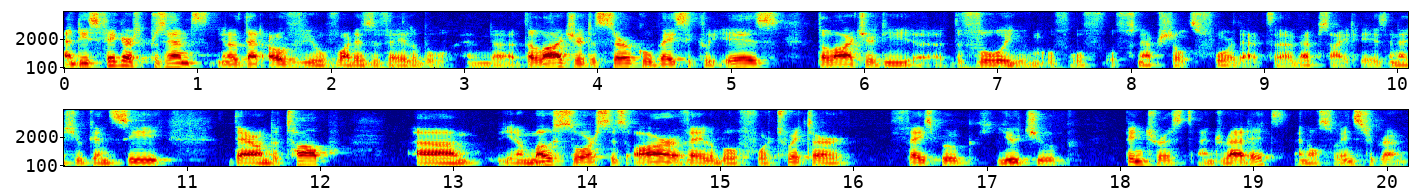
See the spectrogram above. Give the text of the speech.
And these figures present you know, that overview of what is available. And uh, the larger the circle basically is, the larger the, uh, the volume of, of, of, snapshots for that uh, website is. And as you can see there on the top, um, you know, most sources are available for Twitter, Facebook, YouTube, Pinterest, and Reddit, and also Instagram.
